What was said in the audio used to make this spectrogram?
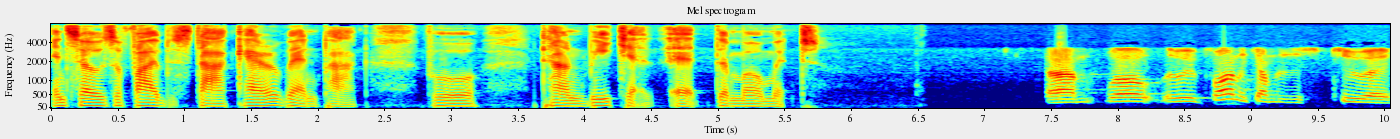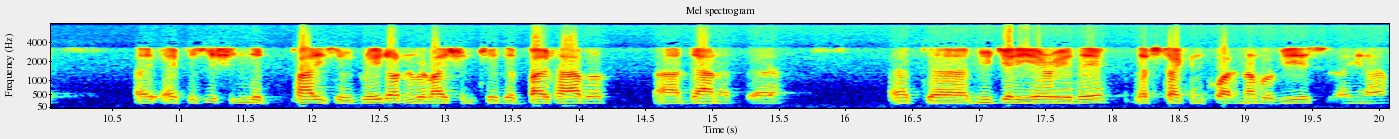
and so is a five star caravan park for Town Beach at, at the moment. Um, well, we've finally come to this to a, a, a, position that parties have agreed on in relation to the boat harbour uh, down at uh, at uh, New Jetty area there. That's taken quite a number of years, uh, you know,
